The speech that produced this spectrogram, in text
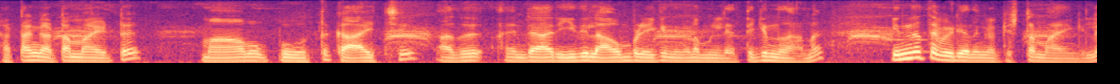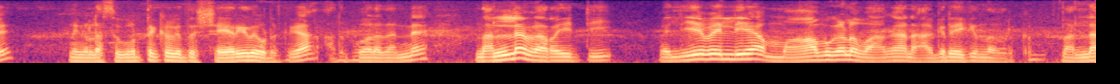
ഘട്ടം ഘട്ടമായിട്ട് മാവ് പൂത്ത് കായ്ച്ച് അത് അതിന്റെ ആ രീതിയിലാവുമ്പോഴേക്കും നിങ്ങളുടെ മുന്നിൽ എത്തിക്കുന്നതാണ്. ഇന്നത്തെ വീഡിയോ നിങ്ങൾക്ക് ഇഷ്ടമായെങ്കിൽ നിങ്ങളുടെ സുഹൃത്തുക്കൾ ഇത് ഷെയർ ചെയ്ത് കൊടുക്കുക. അതുപോലെ തന്നെ നല്ല വെറൈറ്റി വലിയ വലിയ മാവുകൾ വാങ്ങാൻ ആഗ്രഹിക്കുന്നവർക്കും നല്ല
